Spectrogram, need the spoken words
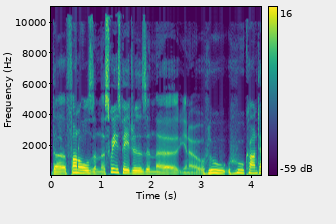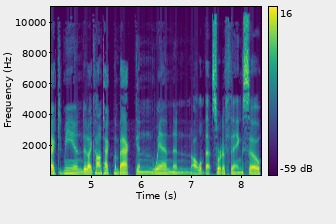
the funnels and the squeeze pages and the you know who who contacted me and did I contact them back and when and all of that sort of thing. So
